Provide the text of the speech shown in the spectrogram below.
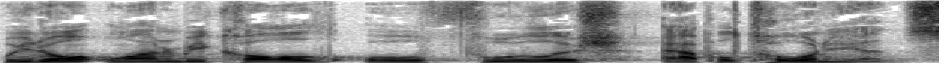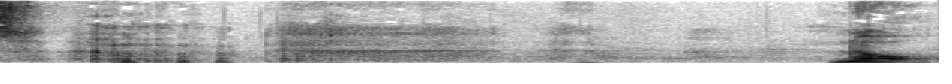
We don't want to be called old foolish Appletonians. no.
